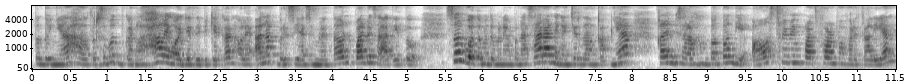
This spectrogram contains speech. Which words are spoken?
Tentunya hal tersebut bukanlah hal yang wajar dipikirkan oleh anak berusia 9 tahun pada saat itu. So, buat teman-teman yang penasaran dengan cerita lengkapnya, kalian bisa langsung tonton di all streaming platform favorit kalian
